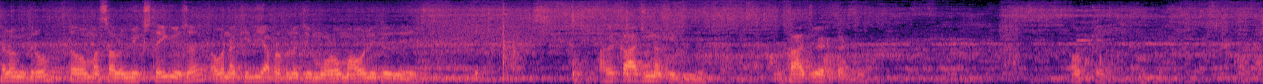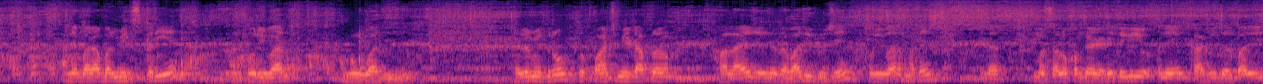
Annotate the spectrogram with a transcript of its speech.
હેલો મિત્રો, તો મસાલો મિક્સ થઈ ગયો છે. હવે નાખી દઈએ આપણે પેલો જે મોળો માવો લીધો છે. હવે કાજુ નાખી દઈએ. કાજુ એડ કરી દઈએ. ઓકે અને બરાબર મિક્સ કરીએ અને થોડી વાર મૂંગવા દઈએ. હેલો મિત્રો, તો પાંચ મિનિટ આપણે હલાય છે રવા દીધું છે. થોડી વાર માટે એટલે મસાલો કમ્પ્લીટ રેડી થઈ ગયો અને કાજુ દરબારી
